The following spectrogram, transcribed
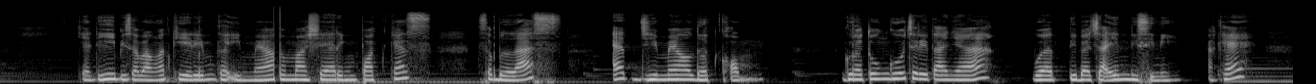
Jadi bisa banget kirim ke email cuma sharing podcast 11 at gmail.com. Gue tunggu ceritanya buat dibacain di sini. Oke? Okay?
